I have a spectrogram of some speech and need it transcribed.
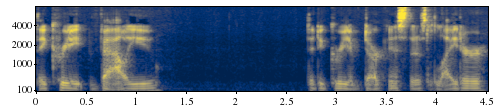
They create value, the degree of darkness. There's lighter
